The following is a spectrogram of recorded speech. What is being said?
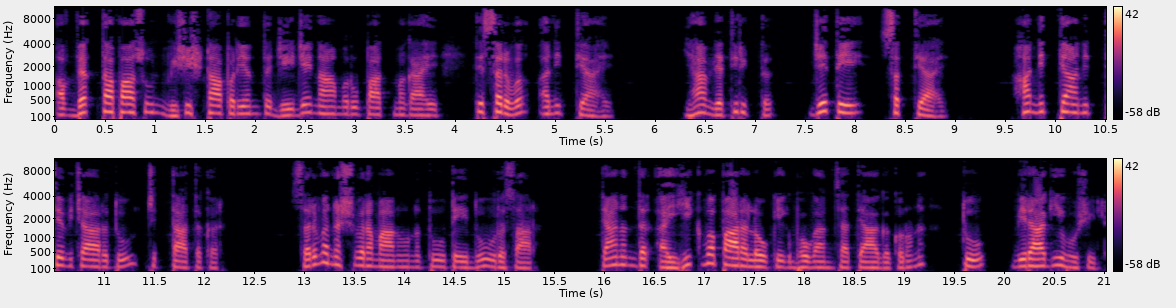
अव्यक्तापासून विशिष्टापर्यंत जे जे नामरूपात्मक आहे ते सर्व अनित्य आहे. ह्या व्यतिरिक्त जे ते सत्य आहे हा नित्य अनित्य विचार तू चित्तात कर. सर्व नश्वर मानून तू ते दूर सार. त्यानंतर ऐहिक व पारलौकिक भोगांचा त्याग करून तू विरागी होशील.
